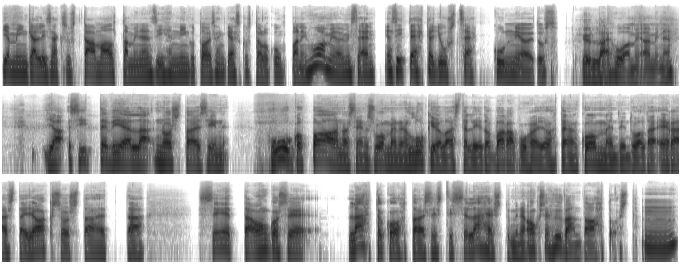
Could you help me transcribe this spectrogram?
ja minkä lisäksi just tämä malttaminen siihen niin kuin toisen keskustelukumppanin huomioimiseen, ja sitten ehkä just se kunnioitus Kyllä. tai huomioiminen. Ja sitten vielä nostaisin Hugo Paanasen, Suomen lukiolaisten liiton varapuheenjohtajan kommentin tuolta eräästä jaksosta, että se, että onko se lähtökohtaisesti se lähestyminen, onko se hyvän tahtoista? Mm.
